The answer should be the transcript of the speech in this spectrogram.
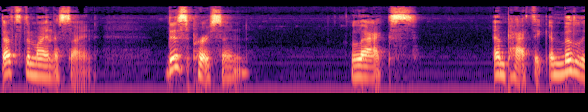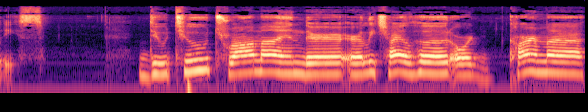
That's the minus sign. This person lacks empathic abilities due to trauma in their early childhood or karma,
